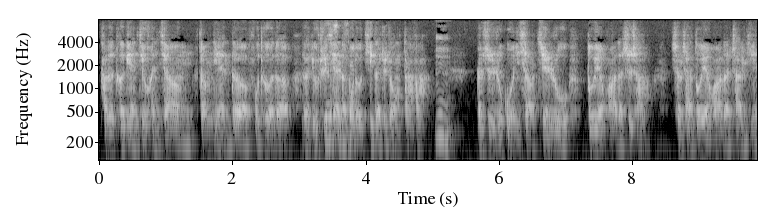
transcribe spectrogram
它的特点就很像当年的福特的呃流水线的 Model T 的这种打法。嗯，但是如果你想进入多元化的市场，生产多元化的产品，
